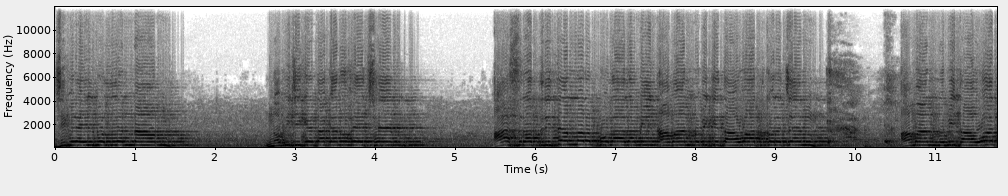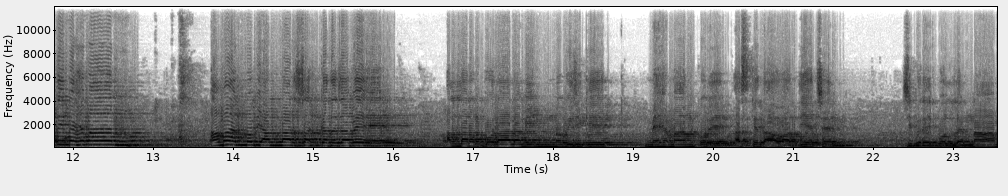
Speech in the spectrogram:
জিবরাইল বললেন, নাম, নবীজিকে ডাকানো হয়েছে। আজ রাত্রিতে আল্লাহ রাব্বুল আলামিন আমার নবীকে দাওয়াত করেছেন। আমার নবী দাওয়াতি মেহমান। আমার নবী আল্লাহর সাক্ষাতে যাবে। আল্লাহ রাব্বুল আলামিন নবীজিকে মেহমান করে আজকে দাওয়াত দিয়েছেন। জিবরাইল বললেন নাম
